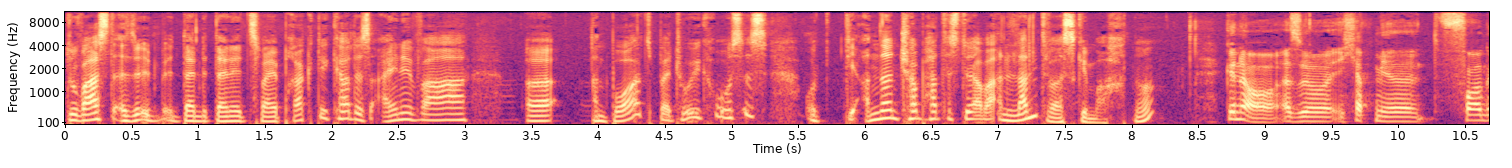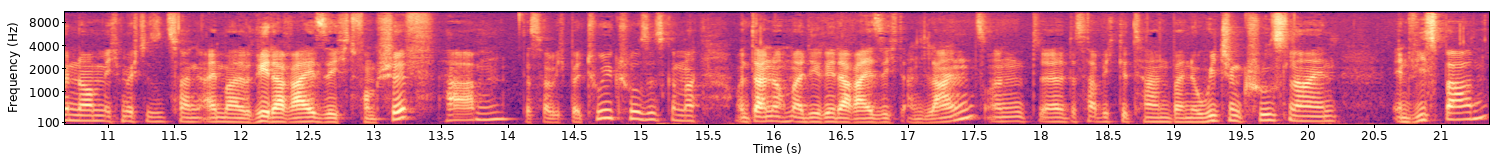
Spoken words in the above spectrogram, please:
du warst, also deine, deine zwei Praktika, das eine war äh, an Bord bei TUI Großes und die anderen Job hattest du aber an Land was gemacht, ne? Genau, also ich habe mir vorgenommen, ich möchte sozusagen einmal Reedereisicht vom Schiff haben. Das habe ich bei TUI Cruises gemacht. Und dann nochmal die Reedereisicht an Land. Und äh, das habe ich getan bei Norwegian Cruise Line in Wiesbaden.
